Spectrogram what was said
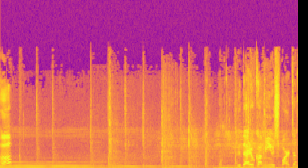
Aham. Lidere o caminho, Spartan.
